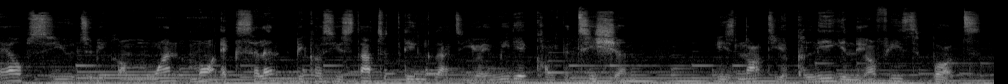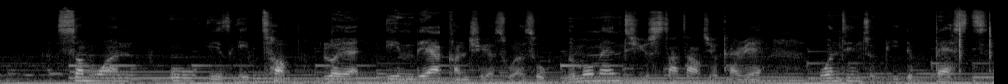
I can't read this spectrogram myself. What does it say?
helps you to become one more excellent because you start to think that your immediate competition is not your colleague in the office, but someone who is a top lawyer in their country as well. So, the moment you start out your career wanting to be the best,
